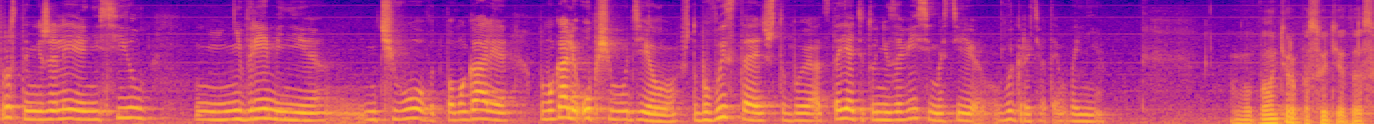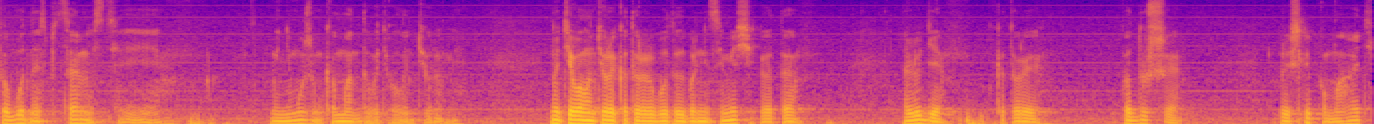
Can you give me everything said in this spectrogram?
просто не жалея ни сил, ни, ни времени, ничего, вот помогали, помогали общему делу, чтобы выстоять, чтобы отстоять эту независимость и выиграть в этой войне. Волонтеры, по сути, это свободная специальность, и мы не можем командовать волонтерами. Но те волонтеры, которые работают в больнице Мечникова, это люди, которые по душе пришли помогать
